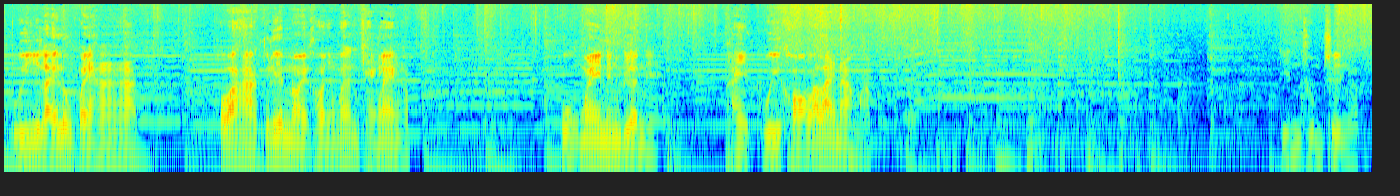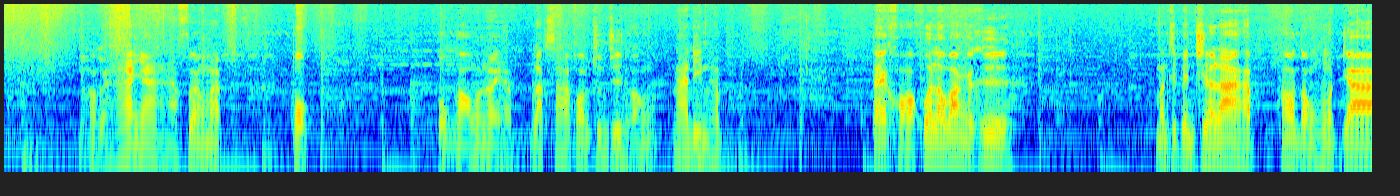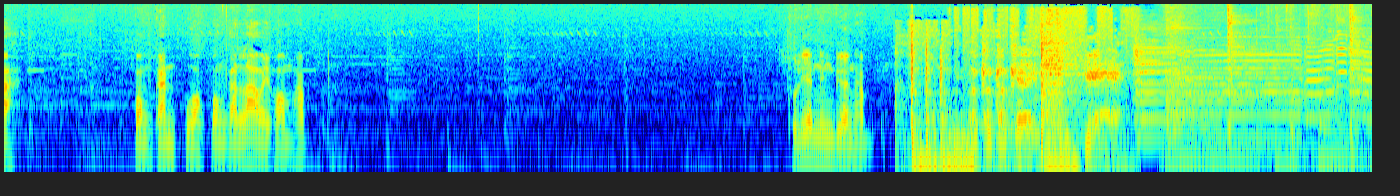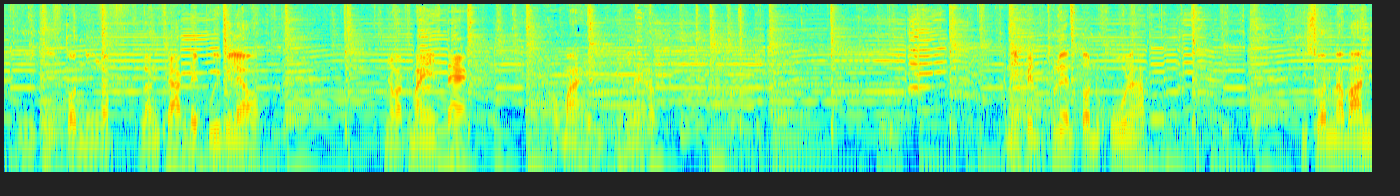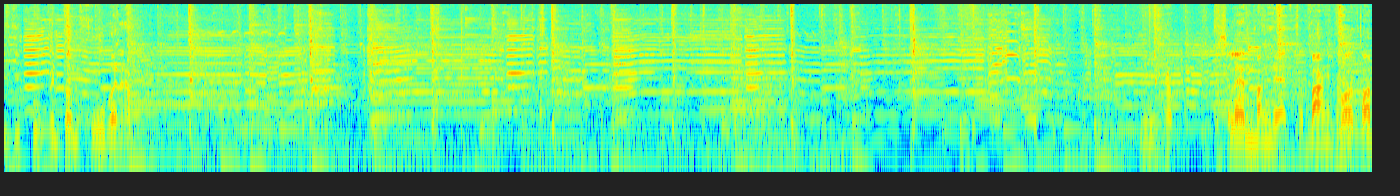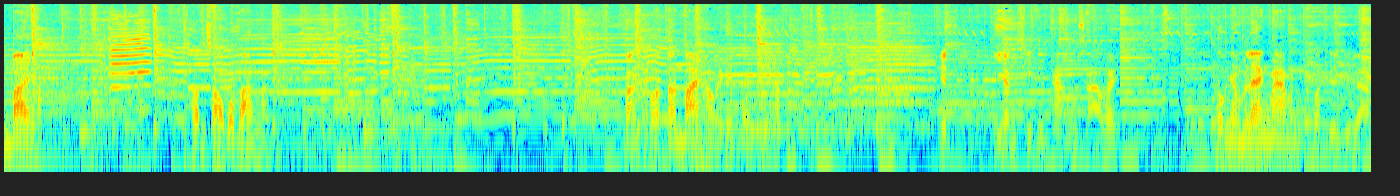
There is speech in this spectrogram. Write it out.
ปุ๋ยไหลลงไปหาหาก เพราะว่าหากทุเรียนหน่อยเขายังไม่ทันแข็งแรงครับ ปลูกไม่หนึ่งเดือนเนี่ยให้ปุ๋ยคอละลายน้ำครับ ดินชุ่มชื้นครับเขาก็หาหญ้าหาเฟืองมาปกปกเงามาหน่อยครับ รักษาความชุ่มชื้นของนาดินครับ แต่ขอควรระวังก็คือ มันจะเป็นเชื้อราครับเราต้องหดยา ป้องกันปลวกป้องกันล่าไว้พร้อมครับ ทุเรียนหนึ่งเดือนครับ Okay. Yeah. นี่คืออีกต้นหนึ่งครับ หลังจากได้ปุ๋ยไปแล้วยอดไม้แตกออกมาเห็นเห็นเลยครับ อันนี้เป็นทุเรียนต้นคูนะครับ ที่สวนนาบานนี่สิปลูกเป็นต้นคูเบิดครับนี่ครับสแลนบังแดดกับบังเฉพาะตอนบ่ายครับ ตอนเช้าบ่บังครับบางเฉพาะตอนบ่ายเขาก็เฮ็ดจังซี่ครับเฮ็ดเอียง45องศาไว้ ตกยามแรงมากมันก็บ่ถืออยู่แล้ว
